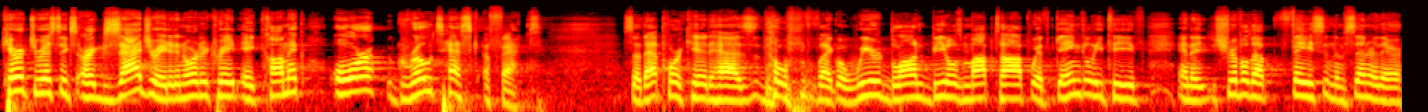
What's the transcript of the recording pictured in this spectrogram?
characteristics are exaggerated in order to create a comic or grotesque effect. So that poor kid has the, like a weird blonde Beatles mop top with gangly teeth and a shriveled up face in the center there.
